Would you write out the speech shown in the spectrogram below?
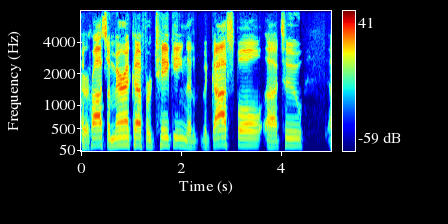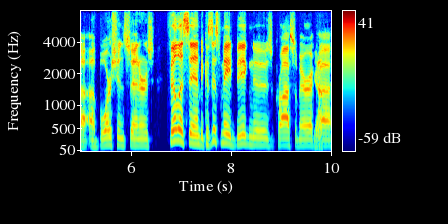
sure. across America for taking the the gospel uh, to uh, abortion centers. Fill us in because this made big news across America. Yeah.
